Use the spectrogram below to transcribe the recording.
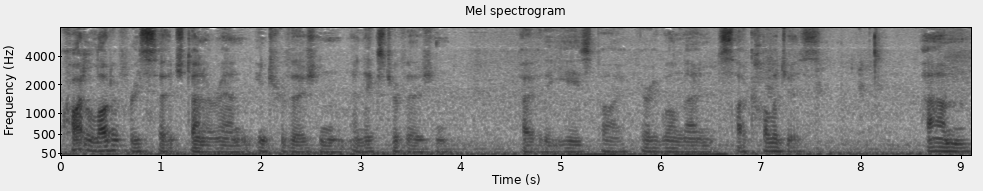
quite a lot of research done around introversion and extroversion over the years by very well-known psychologists. Um,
